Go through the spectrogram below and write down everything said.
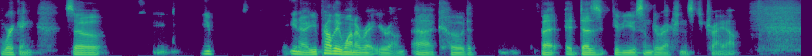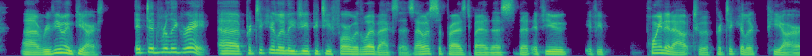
working. So you know you probably want to write your own uh, code but it does give you some directions to try out. Uh, reviewing prs it did really great uh, particularly gpt-4 with web access. I was surprised by this that if you if you point it out to a particular pr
